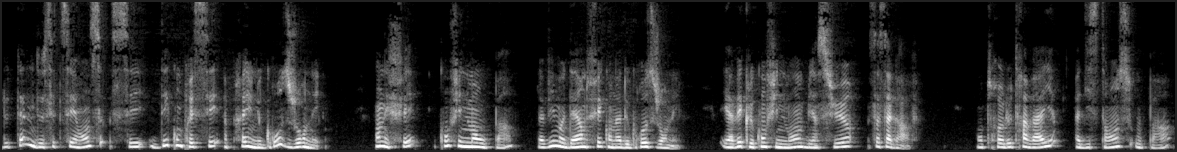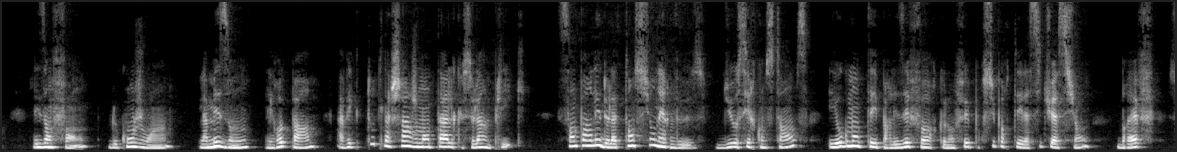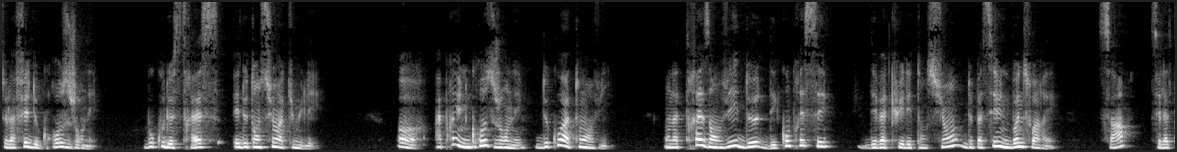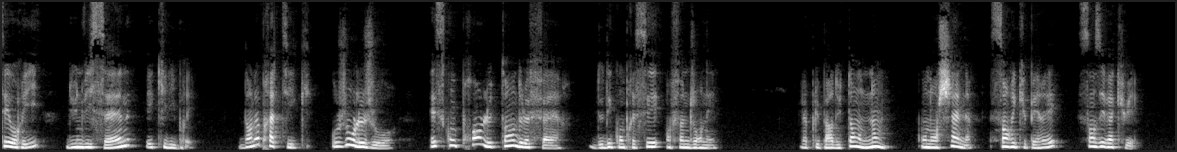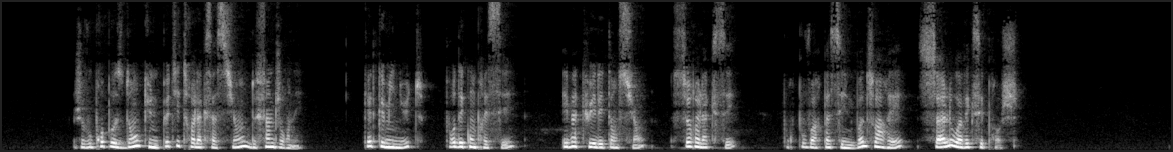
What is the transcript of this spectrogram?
Le thème de cette séance, c'est décompresser après une grosse journée. En effet, confinement ou pas, la vie moderne fait qu'on a de grosses journées. Et avec le confinement, bien sûr, ça s'aggrave. Entre le travail, à distance ou pas, les enfants, le conjoint, la maison, les repas, avec toute la charge mentale que cela implique, sans parler de la tension nerveuse due aux circonstances et augmentée par les efforts que l'on fait pour supporter la situation, bref, cela fait de grosses journées. Beaucoup de stress et de tensions accumulées. Or, après une grosse journée, de quoi a-t-on envie? On a très envie de décompresser, d'évacuer les tensions, de passer une bonne soirée. Ça, c'est la théorie d'une vie saine, équilibrée. Dans la pratique, au jour le jour, est-ce qu'on prend le temps de le faire, de décompresser en fin de journée? La plupart du temps, non. On enchaîne, sans récupérer, sans évacuer. Je vous propose donc une petite relaxation de fin de journée. Quelques minutes pour décompresser, évacuer les tensions, se relaxer pour pouvoir passer une bonne soirée, seul ou avec ses proches.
